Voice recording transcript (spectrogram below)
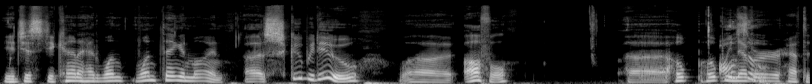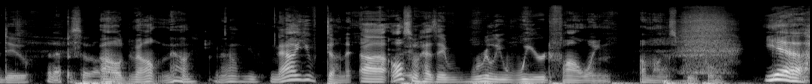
You just you kind of had one one thing in mind. Uh, Scooby Doo, uh, awful. Uh, hope hope we never have to do an episode on Oh that. well, now now you've, now you've done it. Uh, also has a really weird following amongst people. Yeah,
